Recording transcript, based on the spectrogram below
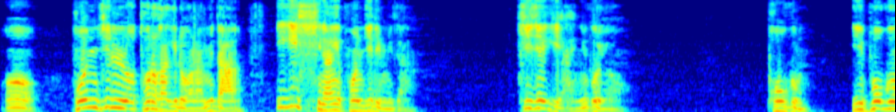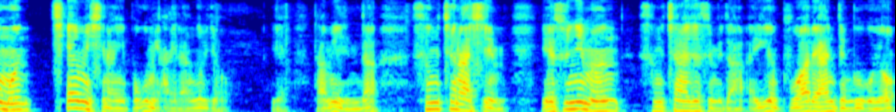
어, 본질로 돌아가기를 원합니다. 이게 신앙의 본질입니다. 기적이 아니고요. 복음. 이 복음은 체험의 신앙이 복음이 아니라는 거죠. 예, 다음 얘기입니다. 성천하심. 예수님은 성천하셨습니다. 이건 부활의 한 증거고요.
